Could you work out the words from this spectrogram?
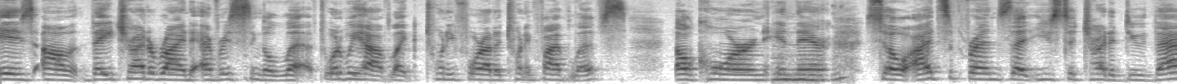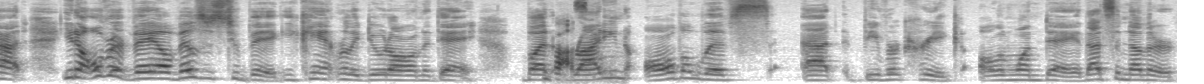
is um, they try to ride every single lift. What do we have? Like 24 out of 25 lifts. Elkhorn in there. Mhm. So I had some friends that used to try to do that. You know, over at Vail, Vail's just too big. You can't really do it all in a day. But Impossible. riding all the lifts at Beaver Creek all in one day, that's another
